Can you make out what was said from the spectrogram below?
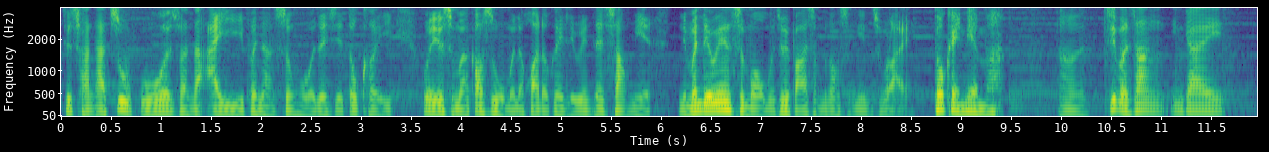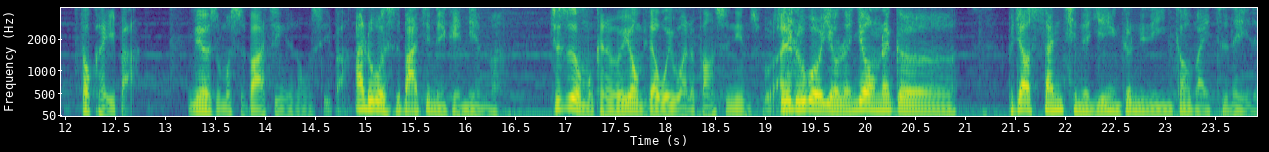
就传达祝福或者传达爱意、分享生活这些都可以。或者有什么要告诉我们的话，都可以留言在上面。你们留言什么，我们就会把什么东西念出来。都可以念吗？呃，基本上应该都可以吧，没有什么十八禁的东西吧？啊、如果十八禁的也可以念吗？就是我们可能会用比较委婉的方式念出来。所以如果有人用那个比较煽情的言语跟零零一告白之类的，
